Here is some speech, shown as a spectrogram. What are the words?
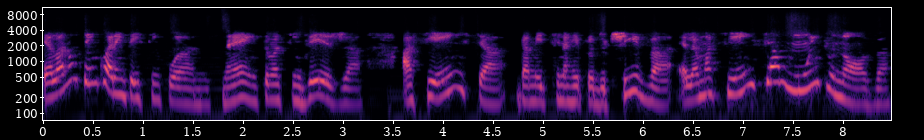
ela não tem 45 anos, né? Então, assim, veja, a ciência da medicina reprodutiva, ela é uma ciência muito nova.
